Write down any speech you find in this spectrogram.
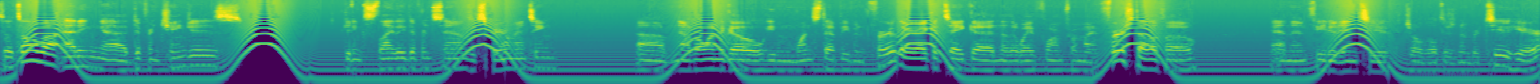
So it's all about adding uh, different changes, getting slightly different sounds, experimenting. Um, now if I wanted to go even one step even further, I could take another waveform from my first LFO and then feed it into control voltage number two here.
